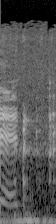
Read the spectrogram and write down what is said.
did.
